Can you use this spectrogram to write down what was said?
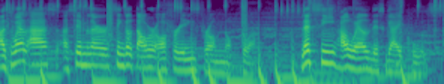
as well as a similar single tower offering from Noctua. Let's see how well this guy cools.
